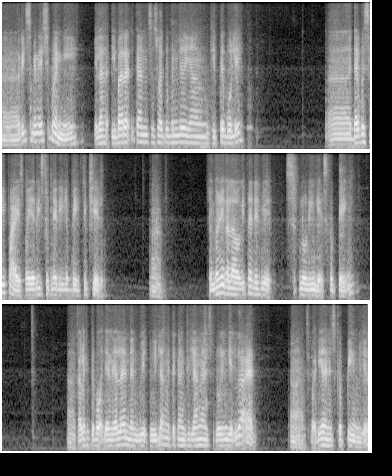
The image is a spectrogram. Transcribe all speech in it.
uh, risk management ni ialah ibaratkan sesuatu benda yang kita boleh uh, diversify supaya risk tu menjadi lebih kecil. Ha. Contohnya kalau kita ada duit RM10 sekeping, ha, kalau kita bawa jalan-jalan dan duit tu hilang, kita akan kehilangan RM10 juga kan? Ha, sebab dia hanya sekeping je.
